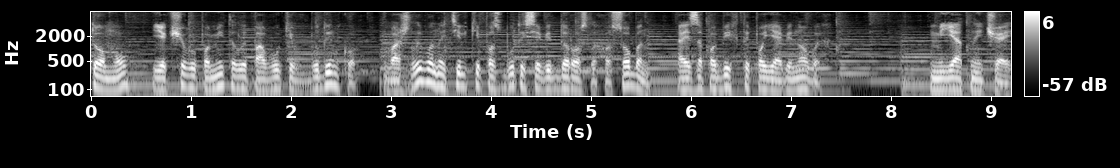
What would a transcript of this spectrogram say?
Тому, якщо ви помітили павуків в будинку, важливо не тільки позбутися від дорослих особин, а й запобігти появі нових. М'ятний чай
